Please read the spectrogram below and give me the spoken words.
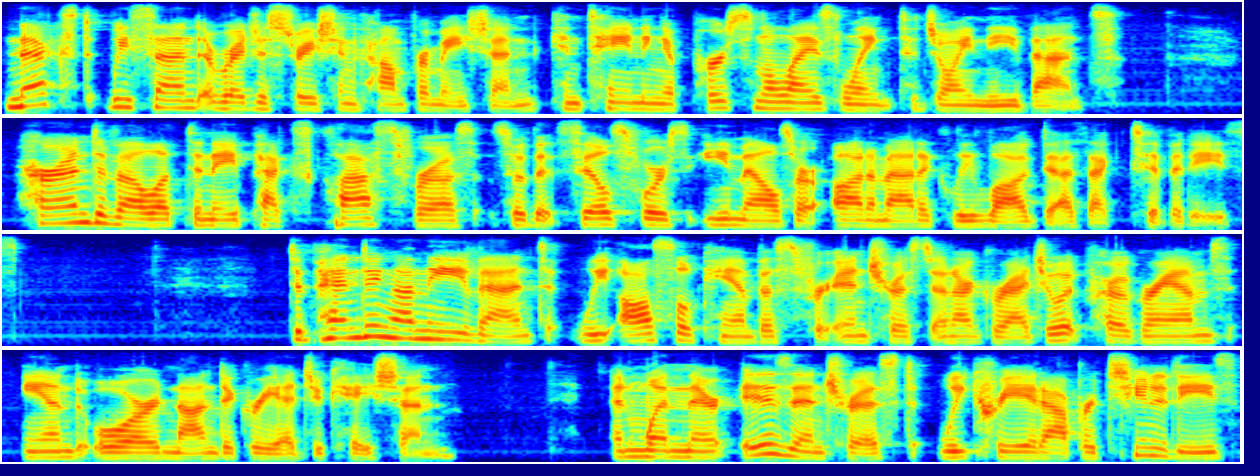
Next, we send a registration confirmation containing a personalized link to join the event. Huron developed an Apex class for us so that Salesforce emails are automatically logged as activities. Depending on the event, we also canvass for interest in our graduate programs and or non-degree education. And when there is interest, we create opportunities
